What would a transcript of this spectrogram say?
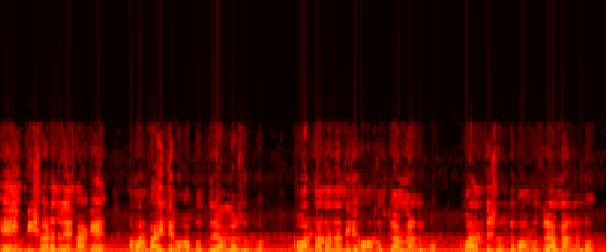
এই বিষয়টা যদি থাকে, আমার ভাইকে মহব্বত করি আল্লাহর জন্য। আমার দাদা দাদিকে মহব্বত করি আল্লাহর জন্য। আমার আত্মীয় স্বজনকে মহব্বত করি আল্লাহর জন্য।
